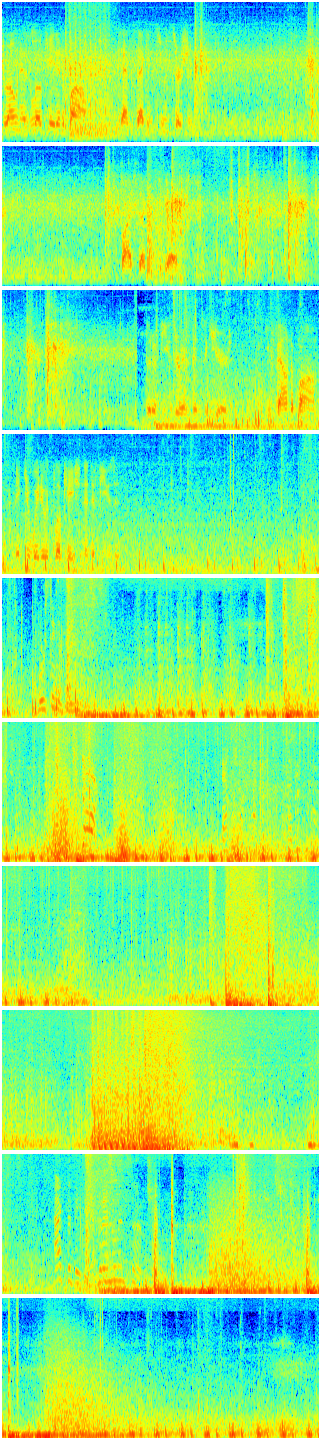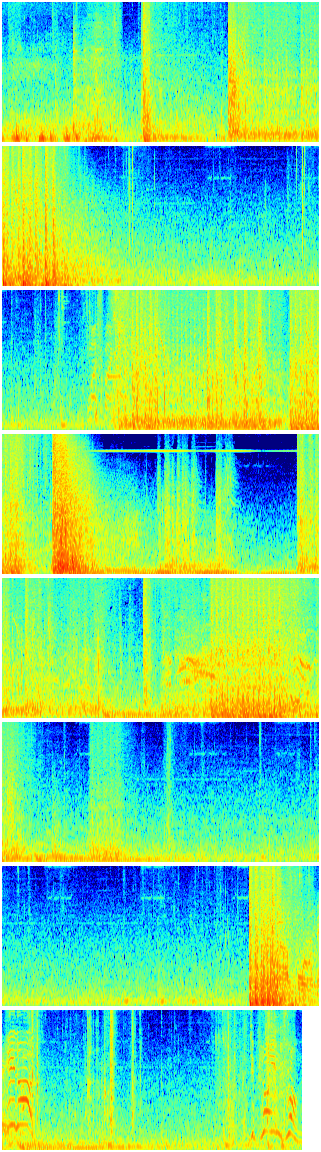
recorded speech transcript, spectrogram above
Drone has located a bomb. 10 seconds to insertion. 5 seconds to go. The defuser has been secured. You found a bomb. Make your way to its location and defuse it. Boosting adrenaline. Remaining. Reload! Deploying drone.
